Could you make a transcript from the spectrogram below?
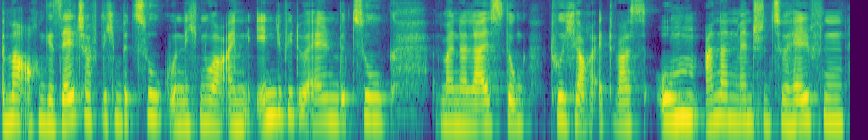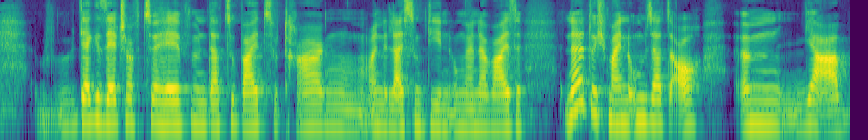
immer auch einen gesellschaftlichen Bezug und nicht nur einen individuellen Bezug. Meiner Leistung tue ich auch etwas, um anderen Menschen zu helfen, der Gesellschaft zu helfen, dazu beizutragen, meine Leistung, die in irgendeiner Weise ne, durch meinen Umsatz auch ähm, ja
